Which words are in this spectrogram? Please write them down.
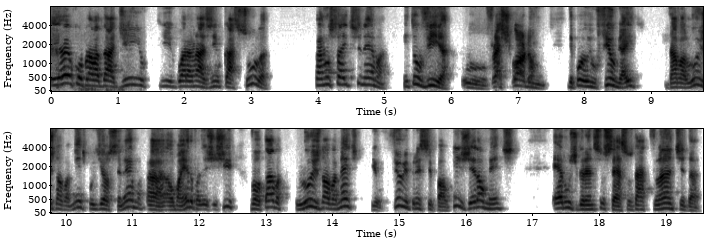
E aí eu comprava dadinho e guaranazinho caçula para não sair do cinema. Então via o Flash Gordon, depois o filme, aí dava luz novamente, podia ir ao cinema, ao banheiro fazer xixi, voltava, luz novamente, e o filme principal, que geralmente eram os grandes sucessos da Atlântida.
